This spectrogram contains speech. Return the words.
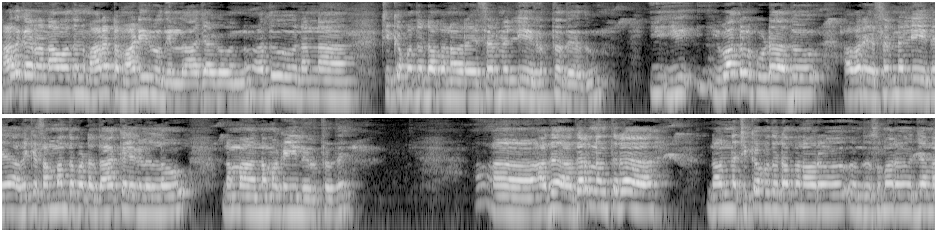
ಆದ ಕಾರಣ ನಾವು ಅದನ್ನು ಮಾರಾಟ ಮಾಡಿರುವುದಿಲ್ಲ ಆ ಜಾಗವನ್ನು. ಅದು ನನ್ನ ಚಿಕ್ಕಪ್ಪ ದೊಡ್ಡಪ್ಪನವರ ಹೆಸರಿನಲ್ಲಿಯೇ ಇರುತ್ತದೆ ಅದು. ಈ- ಇವಾಗಲೂ ಕೂಡ ಅದು ಅವರ ಹೆಸರಿನಲ್ಲಿಯೇ ಇದೆ. ಅದಕ್ಕೆ ಸಂಬಂಧಪಟ್ಟ ದಾಖಲೆಗಳೆಲ್ಲವೂ ನಮ್ಮ ನಮ್ಮ ಕೈಯಲ್ಲಿರುತ್ತದೆ. ಅದ, ಅದರ ನಂತರ ನನ್ನ ಚಿಕ್ಕಪ್ಪ ದೊಡ್ಡಪ್ಪನವರು ಒಂದು ಸುಮಾರು ಜನ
